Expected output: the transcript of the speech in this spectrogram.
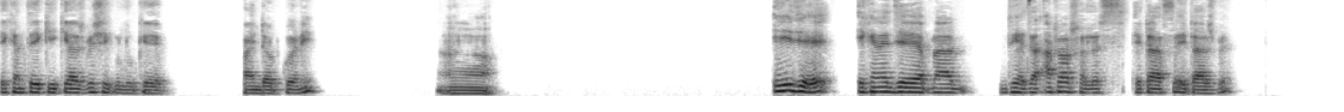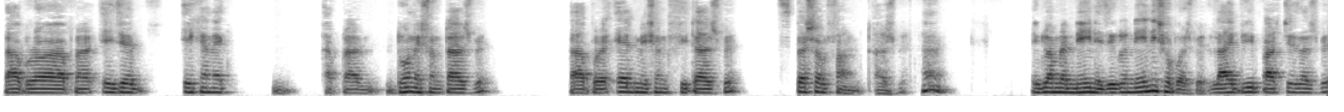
এখান থেকে কি কি আসবে সেগুলোকে ফাইন্ড আউট করে নিই। এই যে এখানে যে আপনার দুই হাজার আঠারো সালের এটা আছে, এটা আসবে। তারপর আপনার এই যে এখানে আপনার ডোনেশনটা আসবে। তারপরে অ্যাডমিশন ফিটা আসবে, স্পেশাল ফান্ড আসবে হ্যাঁ? এগুলো আমরা নেই নি, যেগুলো নেই নি সব আসবে। লাইব্রেরি পারচেজ আসবে,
